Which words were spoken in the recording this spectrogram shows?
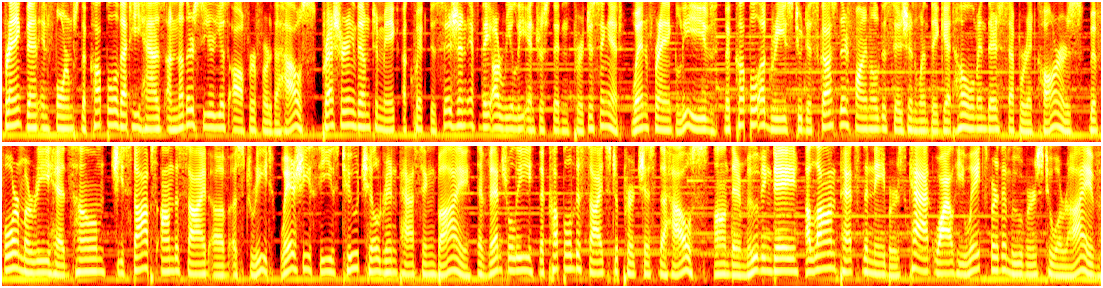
Frank then informs the couple that he has another serious offer for the house, pressuring them to make a quick decision if they are really interested in purchasing it. When Frank leaves, the couple agrees to discuss their final decision when they get home in their separate cars. Before Marie heads home, she stops on the side of a street where she sees two children passing by. Eventually, the couple decides to purchase the house. On their moving day, Alain pets the neighbor's cat while he waits for the movers to arrive.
